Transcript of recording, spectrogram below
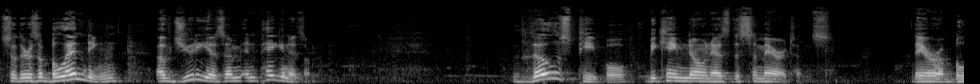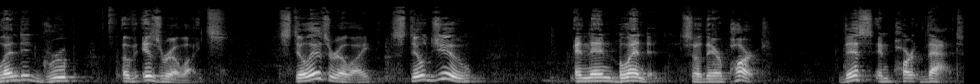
So there's a blending of Judaism and paganism. Those people became known as the Samaritans. They are a blended group of Israelites. Still Israelite, still Jew, and then blended. So they're part this and part that.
